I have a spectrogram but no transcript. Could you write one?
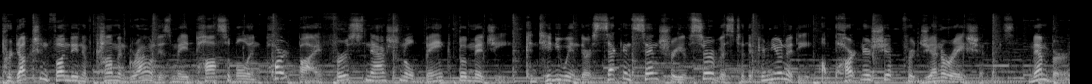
Production funding of Common Ground is made possible in part by First National Bank Bemidji, continuing their second century of service to the community, a partnership for generations. Member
